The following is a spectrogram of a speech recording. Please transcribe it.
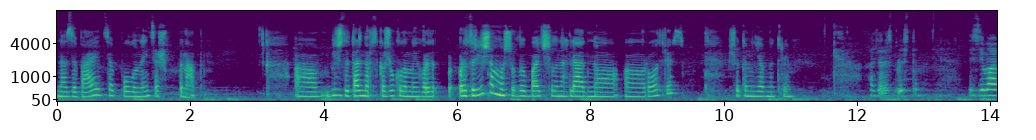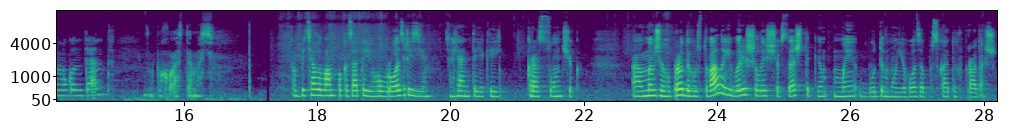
Називається полуниця шпинат. Більш детально розкажу, коли ми його розріжемо, щоб ви бачили наглядно розріз, що там є внутрі. А зараз просто знімаємо контент і похвастаємось. Обіцяла вам показати його в розрізі. Гляньте, який красунчик. Ми вже його продегустували і вирішили, що все ж таки ми будемо його запускати в продаж.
